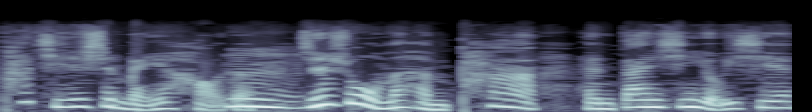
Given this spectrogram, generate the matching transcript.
它其实是美好的，嗯，只是说我们很怕、很担心有一些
